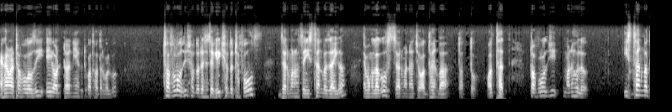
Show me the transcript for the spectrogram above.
এখন আমরা টপোলজি এই অর্ডটা নিয়ে একটু কথাবার্তা বলব। টপোলজি শব্দটা এসেছে গ্রিক শব্দ টপোলস যার মানে হচ্ছে স্থান বা জায়গা, এবং লাগোস যার মানে হচ্ছে অধ্যয়ন বা তত্ত্ব। অর্থাৎ টপোলজি মানে হলো স্থানগত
